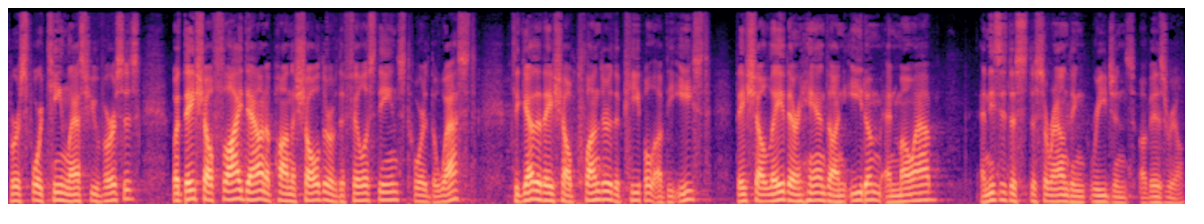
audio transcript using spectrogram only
Verse 14, last few verses. But they shall fly down upon the shoulder of the Philistines toward the west. Together they shall plunder the people of the east. They shall lay their hand on Edom and Moab. And these are the, the surrounding regions of Israel.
